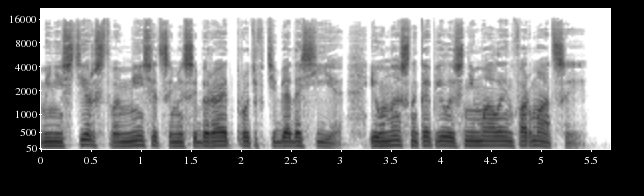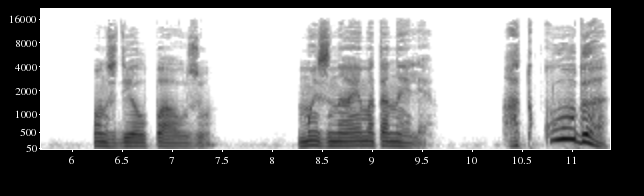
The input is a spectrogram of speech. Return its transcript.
Министерство месяцами собирает против тебя досье, и у нас накопилось немало информации». Он сделал паузу. «Мы знаем о тоннеле». «Откуда?»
